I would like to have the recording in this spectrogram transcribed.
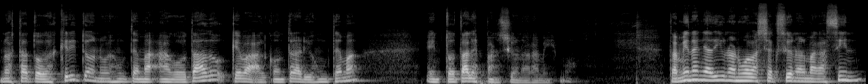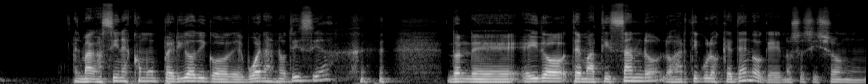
No está todo escrito, no es un tema agotado, que va, al contrario, es un tema en total expansión ahora mismo. También añadí una nueva sección al magazine. El magazine es como un periódico de buenas noticias, donde he ido tematizando los artículos que tengo, que no sé si son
